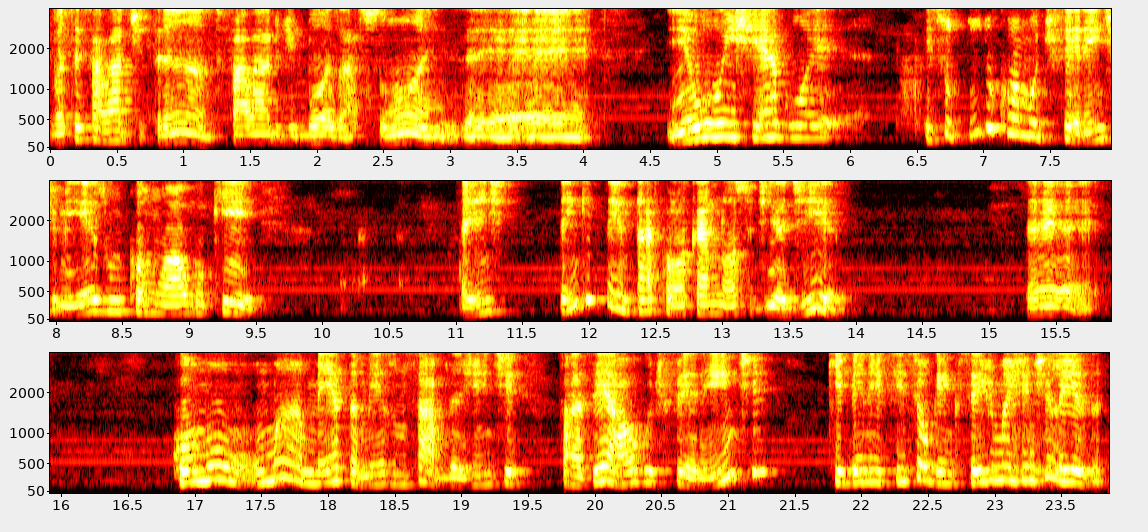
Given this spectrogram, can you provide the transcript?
vocês falaram de trânsito, falaram de boas ações, é, e eu enxergo isso tudo como diferente mesmo, como algo que a gente tem que tentar colocar no nosso dia a dia é, como uma meta mesmo, sabe? Da gente fazer algo diferente que beneficie alguém, que seja uma gentileza.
